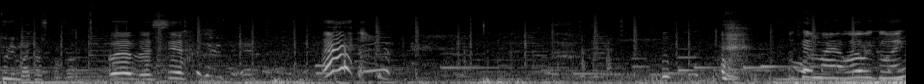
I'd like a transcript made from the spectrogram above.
Tous les matins, je prends ça. Ouais, bien sûr. okay, Maya, where are we going?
